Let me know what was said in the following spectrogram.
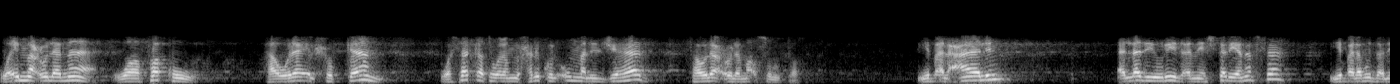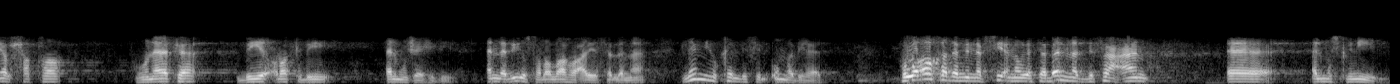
وإما علماء وافقوا هؤلاء الحكام وسكتوا ولم يحركوا الأمة للجهاد فهؤلاء علماء سلطة. يبقى العالم الذي يريد أن يشتري نفسه يبقى لابد أن يلحق هناك بركب المجاهدين. النبي صلى الله عليه وسلم لم يكلف الأمة بهذا. هو أخذ من نفسه أنه يتبنى الدفاع عن المسلمين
